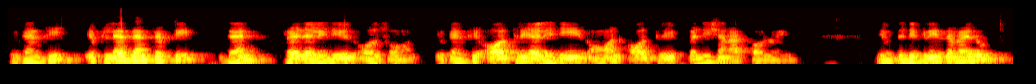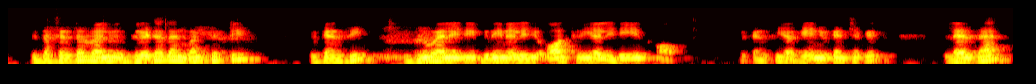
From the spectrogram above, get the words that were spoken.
You can see if less than 50 then red LED is also on. You can see all three LEDs on, all three condition are following. If they decrease the value, if the sensor value is greater than 150, you can see blue LED, green LED, all three LEDs off. You can see again you can check it less than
